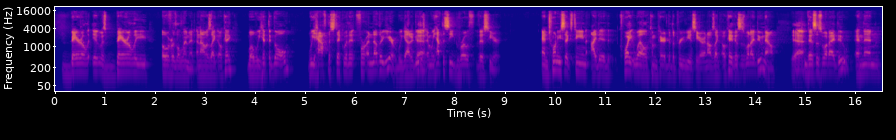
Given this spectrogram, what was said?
barely it was barely over the limit and i was like okay well we hit the goal we have to stick with it for another year we got to do this and we have to see growth this year and 2016 i did quite well compared to the previous year and i was like okay this is what i do now yeah. this is what I do. And then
